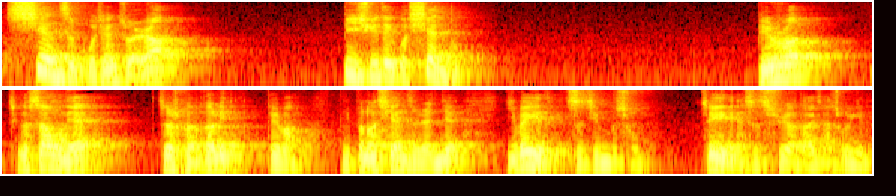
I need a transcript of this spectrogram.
限制股权转让必须得有限度。比如说这个三五年，这是很合理的，对吧？你不能限制人家一辈子只进不出，这一点是需要大家注意的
